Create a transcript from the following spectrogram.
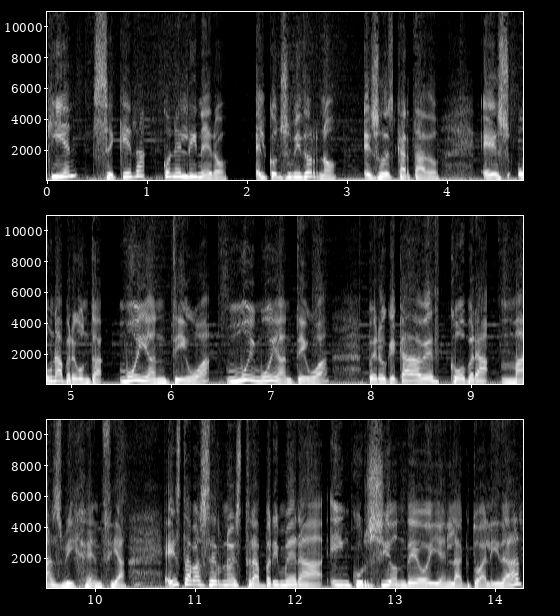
¿quién se queda con el dinero? El consumidor no, eso descartado. Es una pregunta muy antigua, muy, muy antigua, pero que cada vez cobra más vigencia. Esta va a ser nuestra primera incursión de hoy en la actualidad.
